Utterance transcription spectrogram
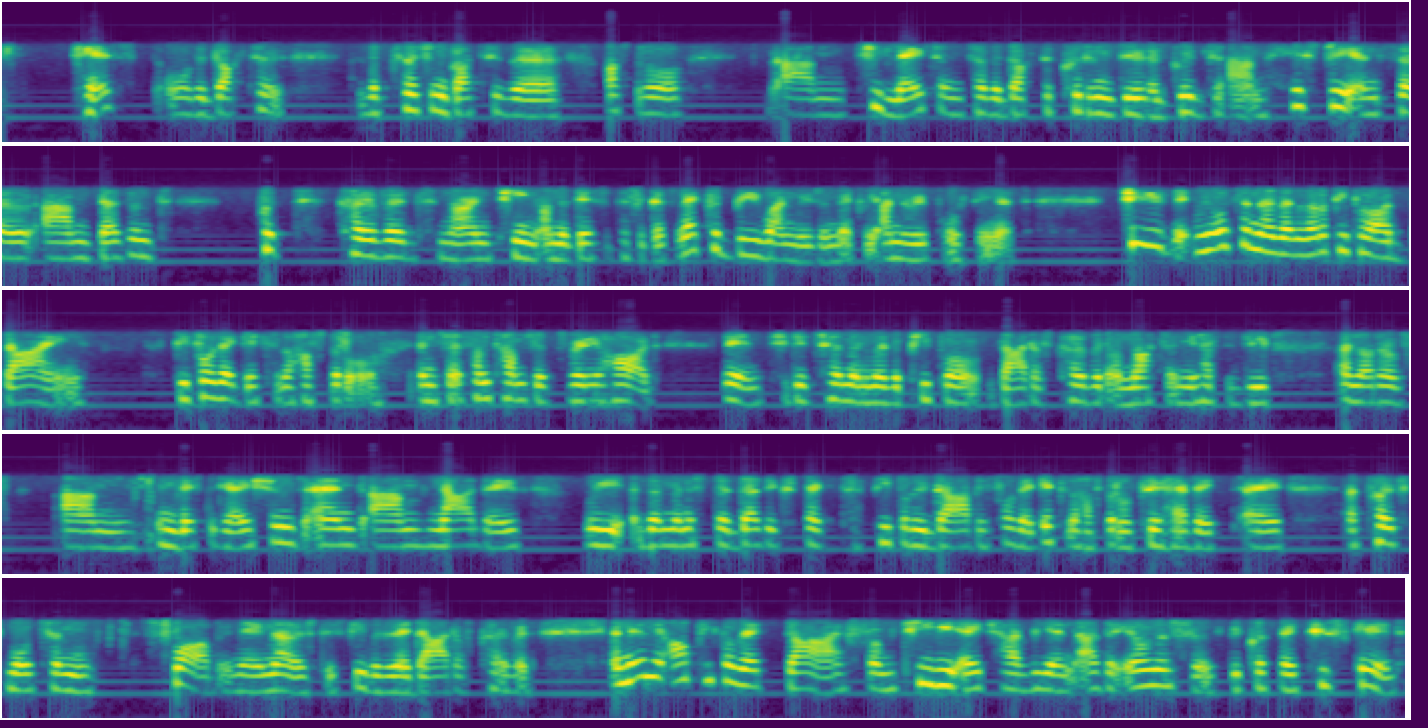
test or the doctor, the person got to the hospital um, too late and so the doctor couldn't do a good um, history and so um, doesn't put COVID-19 on the death certificates. That could be one reason that we're underreporting it. Two, we also know that a lot of people are dying before they get to the hospital. And so sometimes it's very hard then to determine whether people died of COVID or not. And you have to do a lot of um, investigations. And um, nowadays, we, the minister does expect people who die before they get to the hospital to have a, a, a post-mortem swab in their nose to see whether they died of COVID. And then there are people that die from TB, HIV, and other illnesses because they're too scared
